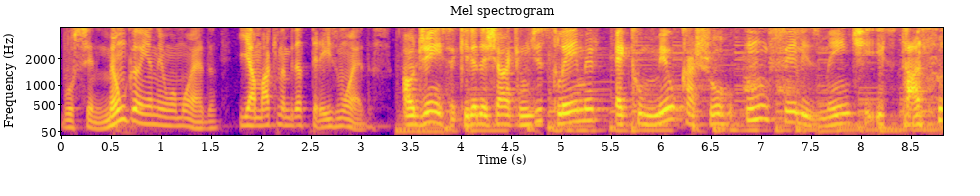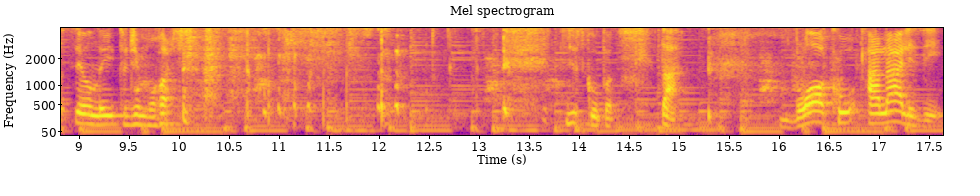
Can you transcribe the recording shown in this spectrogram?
você não ganha nenhuma moeda e a máquina me dá três moedas. Audiência, queria deixar aqui um disclaimer: é que o meu cachorro, infelizmente, está no seu leito de morte. Desculpa. Tá. Bloco análise.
